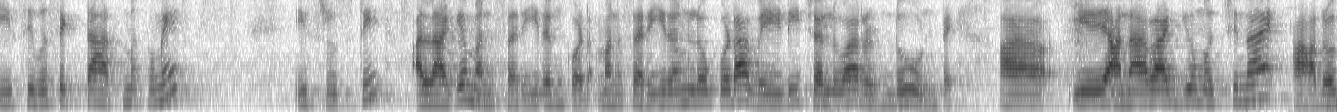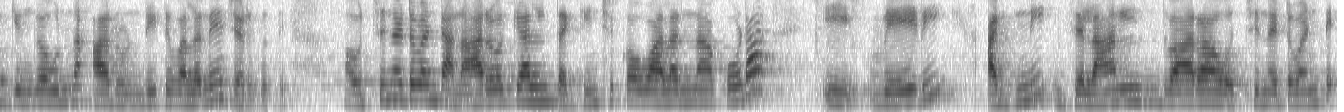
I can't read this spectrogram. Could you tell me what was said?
ఈ శివశక్తి ఆత్మకమే ఈ సృష్టి. అలాగే మన శరీరం కూడా. మన శరీరంలో కూడా వేడి చలువ రెండూ ఉంటాయి. ఏ అనారోగ్యం వచ్చినా ఆరోగ్యంగా ఉన్న ఆ రెండిటి వల్లనే జరుగుతాయి. వచ్చినటువంటి అనారోగ్యాలను తగ్గించుకోవాలన్నా కూడా ఈ వేడి అగ్ని జలాల ద్వారా వచ్చినటువంటి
